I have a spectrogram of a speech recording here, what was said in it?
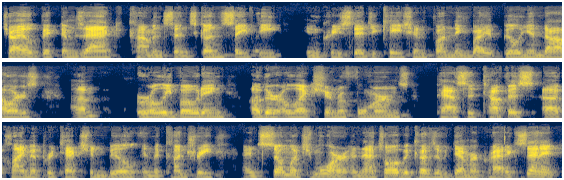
Child Victims Act, Common Sense Gun Safety, increased education funding by a billion dollars, um, early voting, other election reforms, passed the toughest uh, climate protection bill in the country, and so much more. And that's all because of a Democratic Senate,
